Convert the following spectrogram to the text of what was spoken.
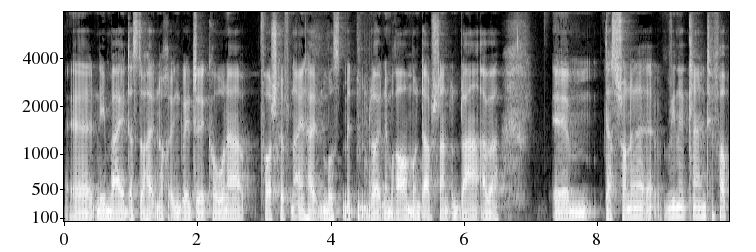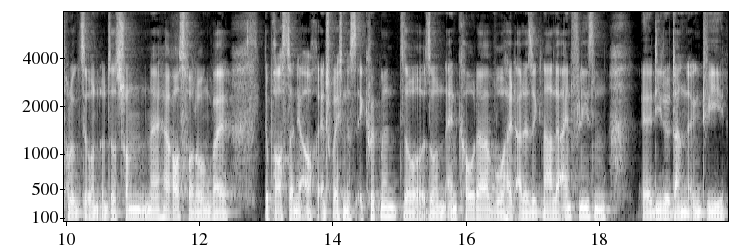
Äh, nebenbei, dass du halt noch irgendwelche Corona-Vorschriften einhalten musst mit Leuten im Raum und Abstand und bla, aber ähm, das ist schon eine, wie eine kleine TV-Produktion und das ist schon eine Herausforderung, weil du brauchst dann ja auch entsprechendes Equipment, so, so ein Encoder, wo halt alle Signale einfließen, äh, die du dann irgendwie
